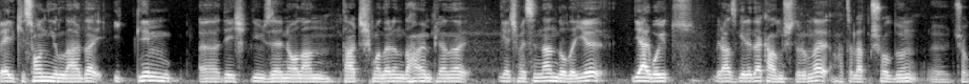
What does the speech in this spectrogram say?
belki son yıllarda iklim e, değişikliği üzerine olan tartışmaların daha ön plana geçmesinden dolayı diğer boyut biraz geride kalmış durumda. Hatırlatmış olduğun e, çok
